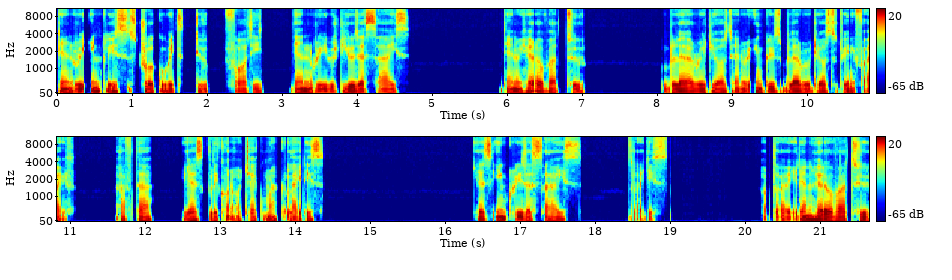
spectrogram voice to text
Then we increase stroke width to 40. Then we reduce the size. Then we head over to blur radius. Then we increase blur radius to 25. After, you just click on our check mark like this. Just increase the size like this. After, you then head over to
